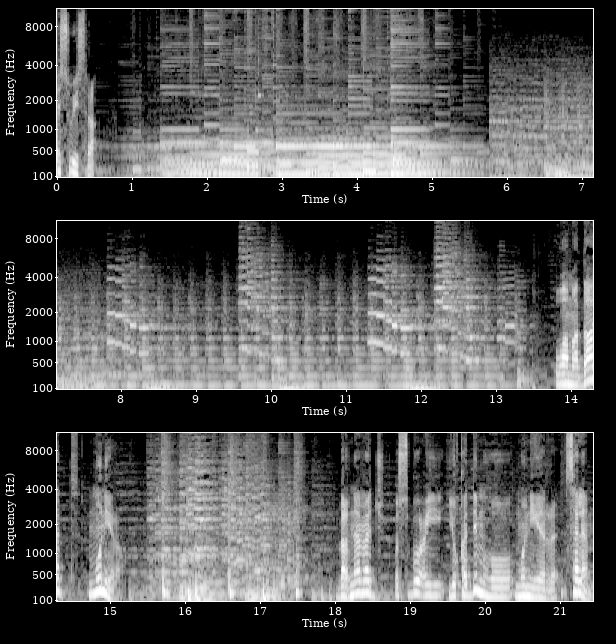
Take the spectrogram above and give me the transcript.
سويسرا. ومضات منيرة. برنامج أسبوعي يقدمه منير سلام.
